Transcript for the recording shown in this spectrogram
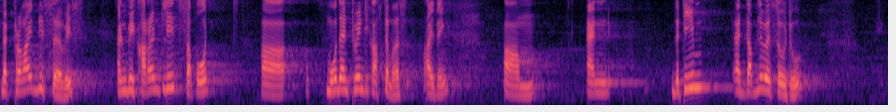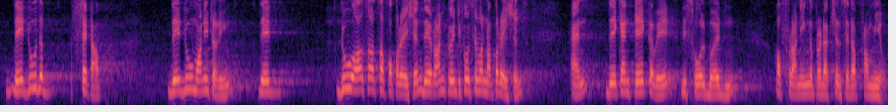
that provide this service, and we currently support uh, more than 20 customers, I think. Um, and the team at WSO2, they do the setup, they do monitoring, they do all sorts of operations, they run 24-7 operations, and they can take away this whole burden of running a production setup from you.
